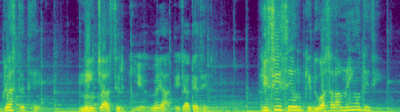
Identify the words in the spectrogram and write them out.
ग्रस्त थे। नीचा सिर किए हुए आते जाते थे। किसी से उनकी दुआ सलाम नहीं होती थी।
